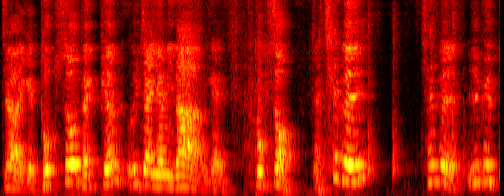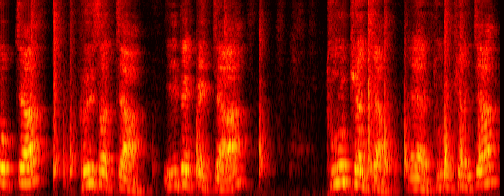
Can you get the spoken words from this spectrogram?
자, 이게 독서 백편 의자현이다. 이게 독서. 자, 책을 책을 읽을 독자, 글서자, 일백백자, 두루편자, 예, 두루편자,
